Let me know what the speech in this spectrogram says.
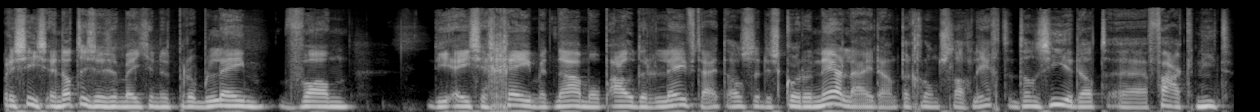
precies. En dat is dus een beetje het probleem van die ECG, met name op oudere leeftijd. Als er dus coronair lijden aan de grondslag ligt, dan zie je dat eh, vaak niet.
